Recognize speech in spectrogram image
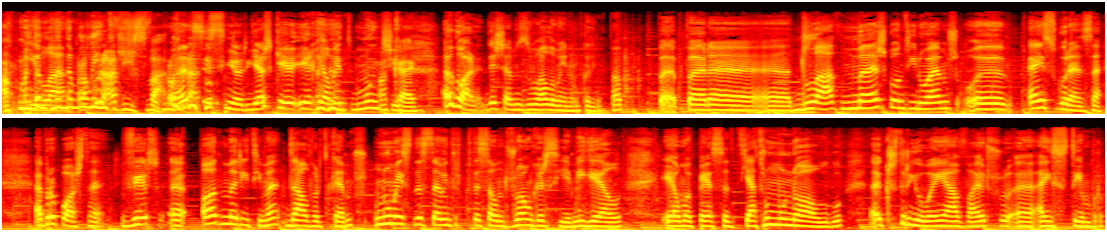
Ah, Manda- E lá Manda-me o link procurar. disso, vá. Mano, sim, senhor, e acho que é, é realmente muito Ok. chique. Agora, deixamos o Halloween um bocadinho pa- pa- para, ah, de lado, mas continuamos em segurança. A proposta: ver a Ode Marítima de Álvaro de Campos, numa encenação e interpretação de João Garcia Miguel. É uma peça de teatro monólogo ah, que estreou em Aveiro ah, em setembro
